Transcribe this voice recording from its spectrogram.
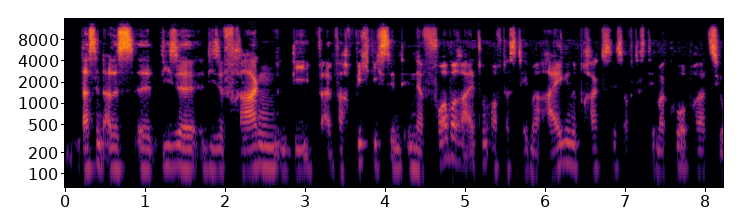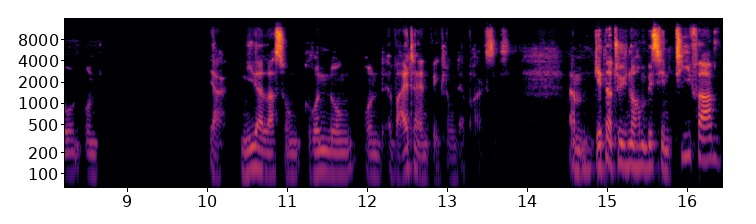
das sind alles äh, diese, diese Fragen, die einfach wichtig sind in der Vorbereitung auf das Thema eigene Praxis, auf das Thema Kooperation und ja, Niederlassung, Gründung und Weiterentwicklung der Praxis. Ähm, geht natürlich noch ein bisschen tiefer.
